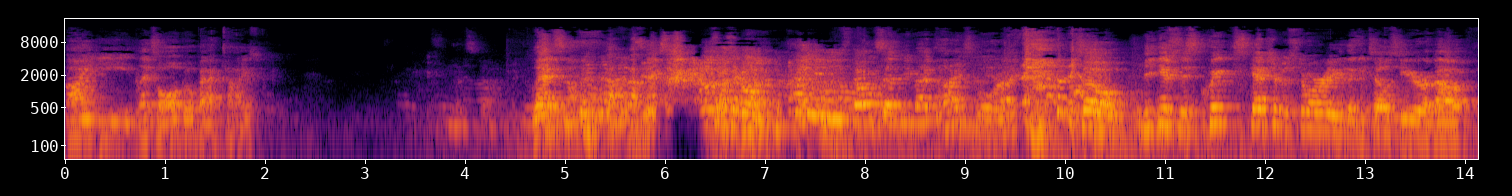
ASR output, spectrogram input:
I.e., let's all go back to high school. Let's not. Please don't send me back to high school, right? so he gives this quick sketch of a story that he tells here about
